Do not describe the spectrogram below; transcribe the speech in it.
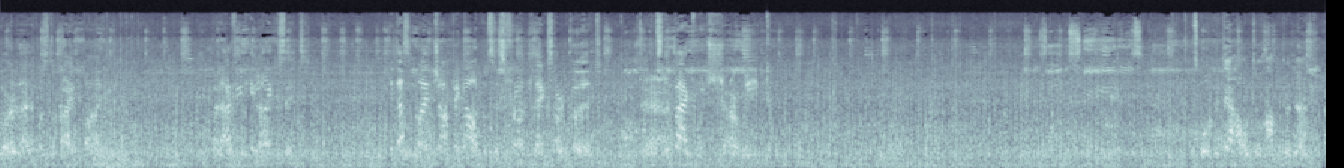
Sure that it was the right one. But I think he likes it. He doesn't mind jumping out because his front legs are good. It's the back which are weak. Gut mit der Autorampe,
